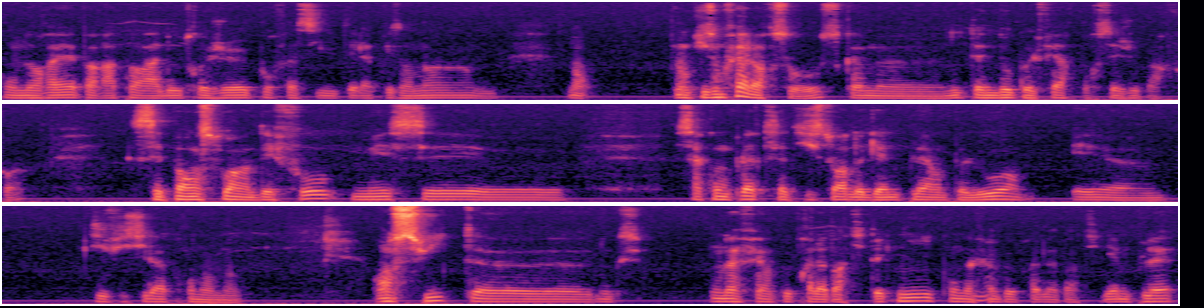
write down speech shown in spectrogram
qu'on aurait par rapport à d'autres jeux pour faciliter la prise en main. Non. Donc ils ont fait à leur sauce, comme euh, Nintendo peut le faire pour ses jeux parfois. C'est pas en soi un défaut, mais c'est euh, ça complète cette histoire de gameplay un peu lourd et euh, difficile à prendre en main. Ensuite, donc on a fait à peu près la partie technique, on a fait à peu près la partie gameplay.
